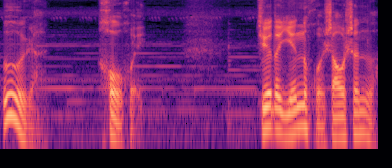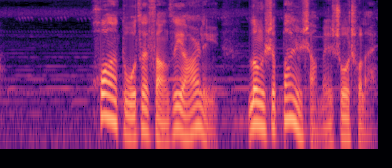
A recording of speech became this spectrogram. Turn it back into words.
愕然，后悔，觉得引火烧身了，话堵在嗓子眼里，愣是半晌没说出来。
